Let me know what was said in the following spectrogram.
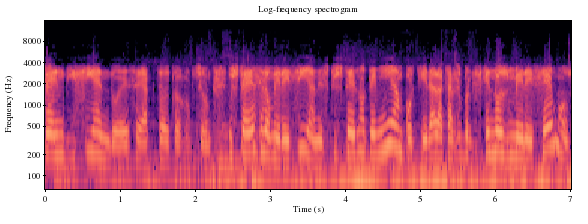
bendiciendo ese acto de corrupción. Ustedes se lo merecían, es que ustedes no tenían por qué ir a la cárcel, porque es que nos merecemos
